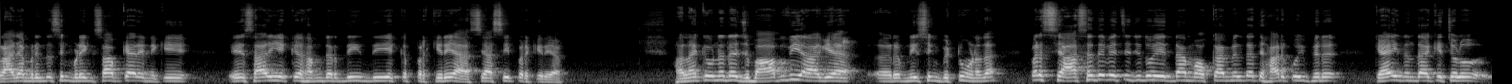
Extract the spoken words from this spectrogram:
ਰਾਜਾ ਅਮਰਿੰਦਰ ਸਿੰਘ ਵੜਿੰਗ ਸਾਹਿਬ ਕਹਿ ਰਹੇ ਨੇ ਕਿ ਇਹ ਸਾਰੀ ਇੱਕ ਹਮਦਰਦੀ ਦੀ ਇੱਕ ਪ੍ਰਕਿਰਿਆ, ਸਿਆਸੀ ਪ੍ਰਕਿਰਿਆ। ਹਾਲਾਂਕਿ ਉਹਨਾਂ ਦਾ ਜਵਾਬ ਵੀ ਆ ਗਿਆ ਰਵਨੀਤ ਸਿੰਘ ਬਿੱਟੂ ਉਹਨਾਂ ਦਾ, ਪਰ ਸਿਆਸਤ ਦੇ ਵਿੱਚ ਜਦੋਂ ਇਦਾਂ ਮੌਕਾ ਮਿਲਦਾ ਤੇ ਹਰ ਕੋਈ ਫਿਰ ਕਹਿ ਹੀ ਦਿੰਦਾ ਕਿ ਚਲੋ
